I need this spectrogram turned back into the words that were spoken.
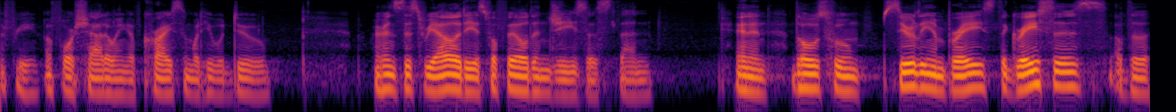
a, free, a foreshadowing of Christ and what he would do. My friends, this reality is fulfilled in Jesus then, and in those whom sincerely embrace the graces of the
